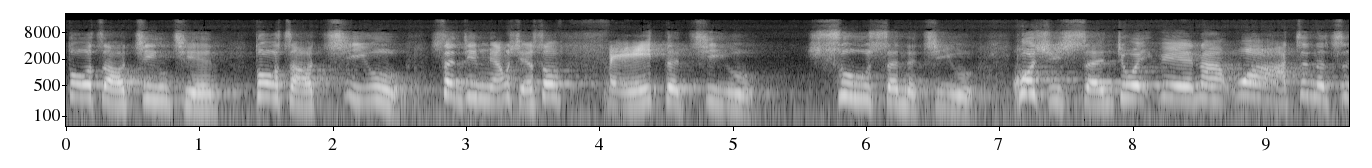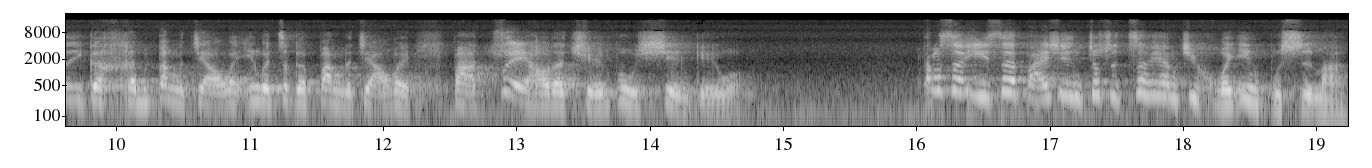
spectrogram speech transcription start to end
多少金钱、多少器物，圣经描写说肥的器物。出生的祭物，或许神就会悦纳。哇，真的是一个很棒的教会，因为这个棒的教会把最好的全部献给我。当时以色列百姓就是这样去回应，不是吗？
